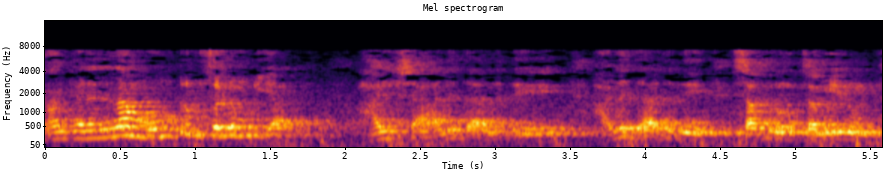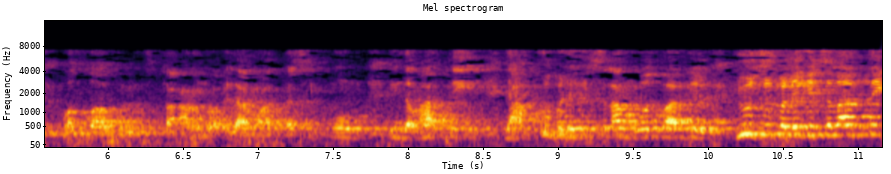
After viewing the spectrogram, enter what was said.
நாங்கள் எல்லாம் ஒன்றும் சொல்ல முடியாது. ஆயிஷா அழுது அழுது அழுது அழுது. சபரும் சமீரும் வல்லாஹுல் முஸ்தஆன் வலா இந்த வார்த்தையை யாக்கூப் அலைஹிஸ்ஸலாம் ஓதுவார்கள். யூசுப் அலைஹிஸ்ஸலாத்தை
